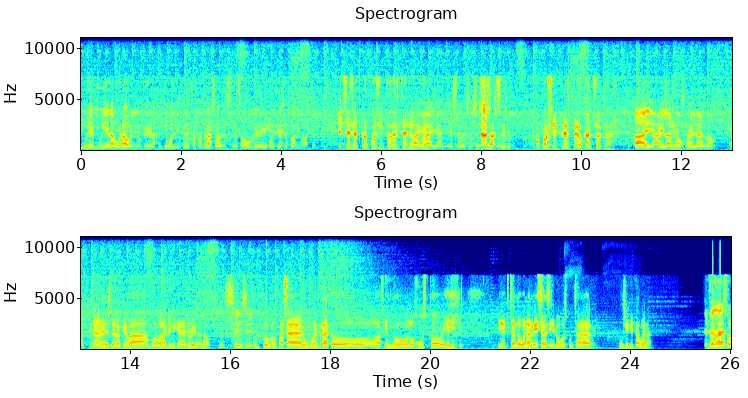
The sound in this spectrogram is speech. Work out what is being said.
muy, muy elaborado en lo que la gente igual dice de echa para atrás, ¿sabes? Es algo que cualquiera se puede animar a hacer. Ese es el propósito de este rincón. Ay, ay, ay, eso es, eso es. Estas eso así, es. un poco simples pero cachotas. Ay, ahí le has Sí, dado, ahí le has dado. Al final es de lo que va un poco la química del ruido, ¿no? Sí, sí. Un poco pasar un buen rato haciendo lo justo y, y echando buenas risas y luego escuchar musiquita buena. Venga, es. eso,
